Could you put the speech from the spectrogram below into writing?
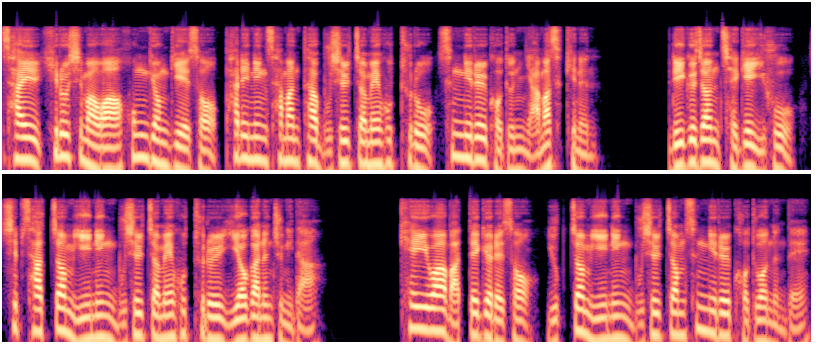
4일 히로시마와 홈 경기에서 8이닝 3안타 무실점의 호투로 승리를 거둔 야마스키는 리그전 재개 이후 14.2이닝 무실점의 호투를 이어가는 중이다. K와 맞대결에서 6.2이닝 무실점 승리를 거두었는데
